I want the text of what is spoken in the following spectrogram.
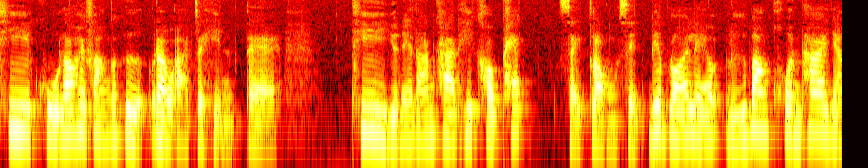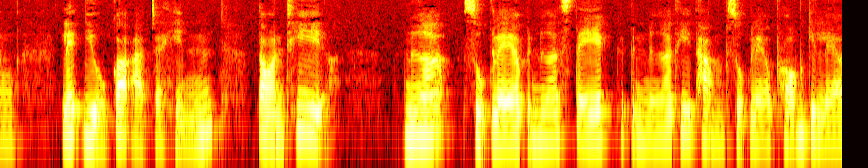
ที่ครูเล่าให้ฟังก็คือเราอาจจะเห็นแต่ ที่อยู่ในร้านค้าที่เขาแพ็คใส่กล่องเสร็จเรียบร้อยแล้ว หรือบางคนถ้ายังเล็กอยู่ก็อาจจะเห็นตอนที่เนื้อสุกแล้วเป็นเนื้อสเต็กเป็นเนื้อที่ทำสุกแล้วพร้อมกินแล้ว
